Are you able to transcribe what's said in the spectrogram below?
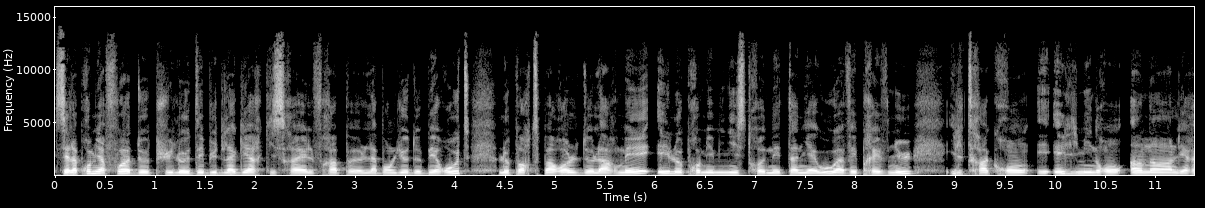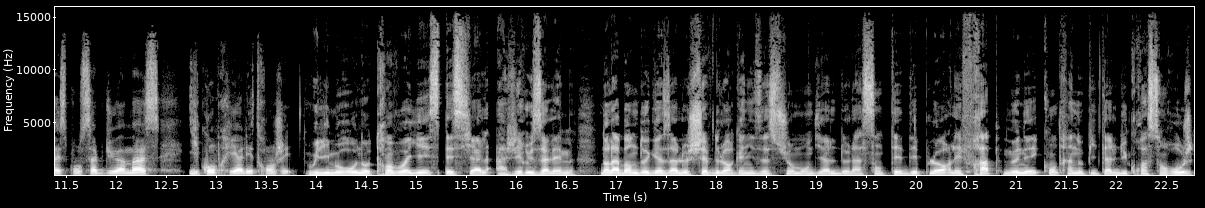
C'est la première fois depuis le début de la guerre qu'Israël frappe la banlieue de Beyrouth. Le porte-parole de l'armée et le premier ministre Netanyahou avaient prévenu, ils traqueront et élimineront un à un les responsables du Hamas, y compris à l'étranger. Willy Moreau, notre envoyé spécial à Jérusalem. Dans la bande de Gaza, le chef de l'Organisation mondiale de la santé déplore les frappes menées contre un hôpital du Croissant Rouge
